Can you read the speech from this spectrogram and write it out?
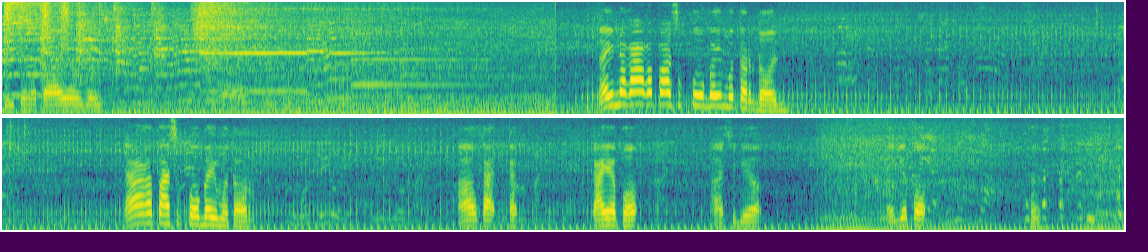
Dito na tayo, guys. Ay, nakakapasok po ba yung motor doon? Nakakapasok po ba yung motor? Ah, ka- ka- kaya po? Ah, sige. Thank you po.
